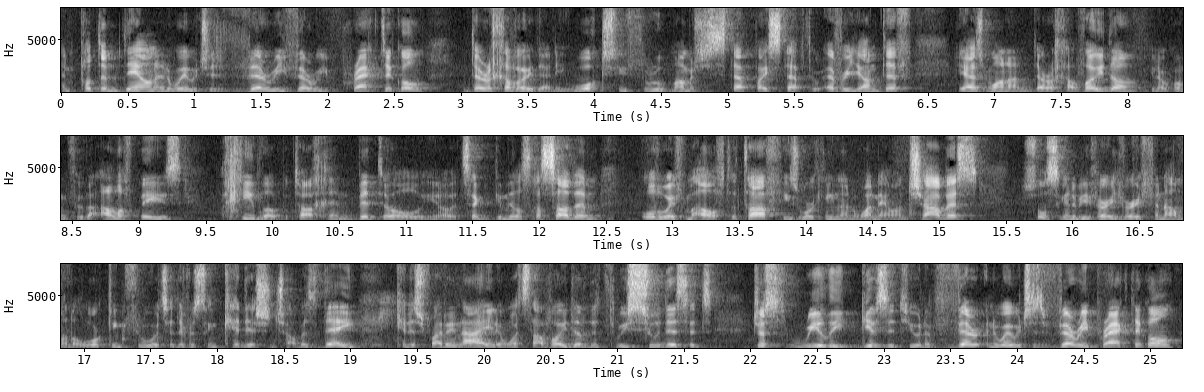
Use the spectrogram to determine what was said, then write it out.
and put them down in a way which is very, very practical. Derech Avodah, and he walks you through, mamish, step by step through every yantif. He has one on Derech Avodah, you know, going through the Aleph Bays, Achila, B'tachin, Bittel, you know, it's like Gemil's Chasadim, all the way from Aleph to Taf. He's working on one now on Shabbos. It's also going to be very, very phenomenal. Working through what's the difference in Kiddush and Shabbos day, Kiddush Friday night, and what's the avoid of the three Sudas. It just really gives it to you in a very, in a way which is very practical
